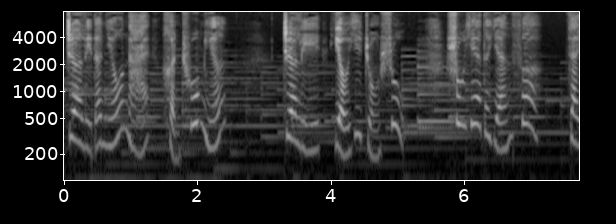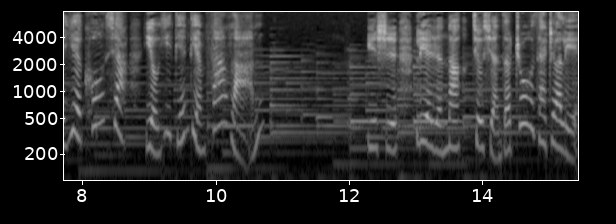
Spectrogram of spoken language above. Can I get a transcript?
这里的牛奶很出名。这里有一种树，树叶的颜色。在夜空下有一点点发蓝，于是猎人呢就选择住在这里。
